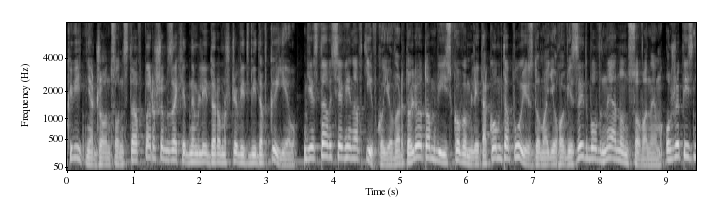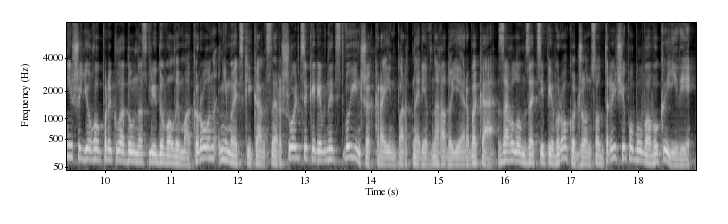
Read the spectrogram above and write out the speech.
квітня, Джонсон став першим західним лідером, що відвідав Київ. Дістався він автівкою, вертольотом, військовим літаком та поїздом. А його візит був не анонсованим. Уже пізніше його прикладу наслідували Макрон, німецький канцлер Шольц і керівництво інших країн-партнерів. Нагадує РБК. Загалом за ці півроку Джонсон тричі побував у Києві.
